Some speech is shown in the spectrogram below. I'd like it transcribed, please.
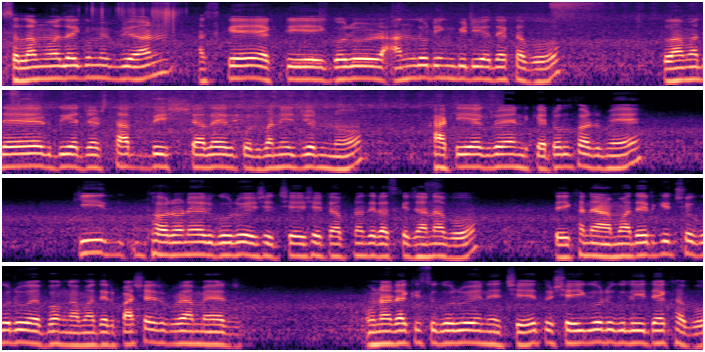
আসসালামু আলাইকুম এভরিওয়ান। আজকে একটি গরুর আনলোডিং ভিডিও দেখাবো। তো আমাদের দুই হাজার ছাব্বিশ সালের কোরবানির জন্য খাটি অ্যান্ড ক্যাটল ফার্মে কী ধরনের গরু এসেছে সেটা আপনাদের আজকে জানাব। তো এখানে আমাদের কিছু গরু এবং আমাদের পাশের গ্রামের ওনারা কিছু গরু এনেছে। তো সেই গরুগুলি দেখাবো।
